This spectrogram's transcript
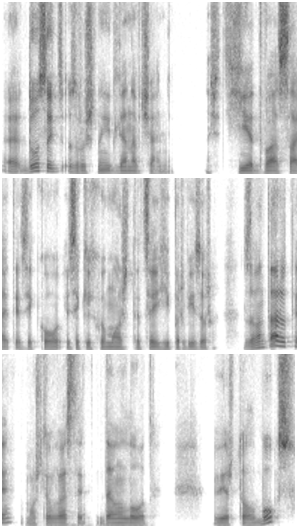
Е, досить зручний для навчання. Значить, Є два сайти, з, якого, з яких ви можете цей гіпервізор завантажити. Можете ввести download VirtualBox.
